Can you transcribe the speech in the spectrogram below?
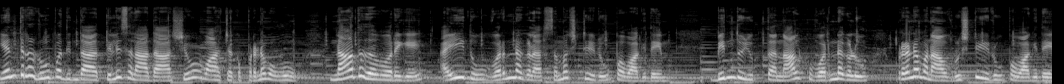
ಯಂತ್ರ ರೂಪದಿಂದ ತಿಳಿಸಲಾದ ಶಿವವಾಚಕ ಪ್ರಣವವು ನಾದದವರೆಗೆ ಐದು ವರ್ಣಗಳ ಸಮಷ್ಟಿ ರೂಪವಾಗಿದೆ. ಬಿಂದುಯುಕ್ತ ನಾಲ್ಕು ವರ್ಣಗಳು ಪ್ರಣವನ ವೃಷ್ಟಿ ರೂಪವಾಗಿದೆ.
